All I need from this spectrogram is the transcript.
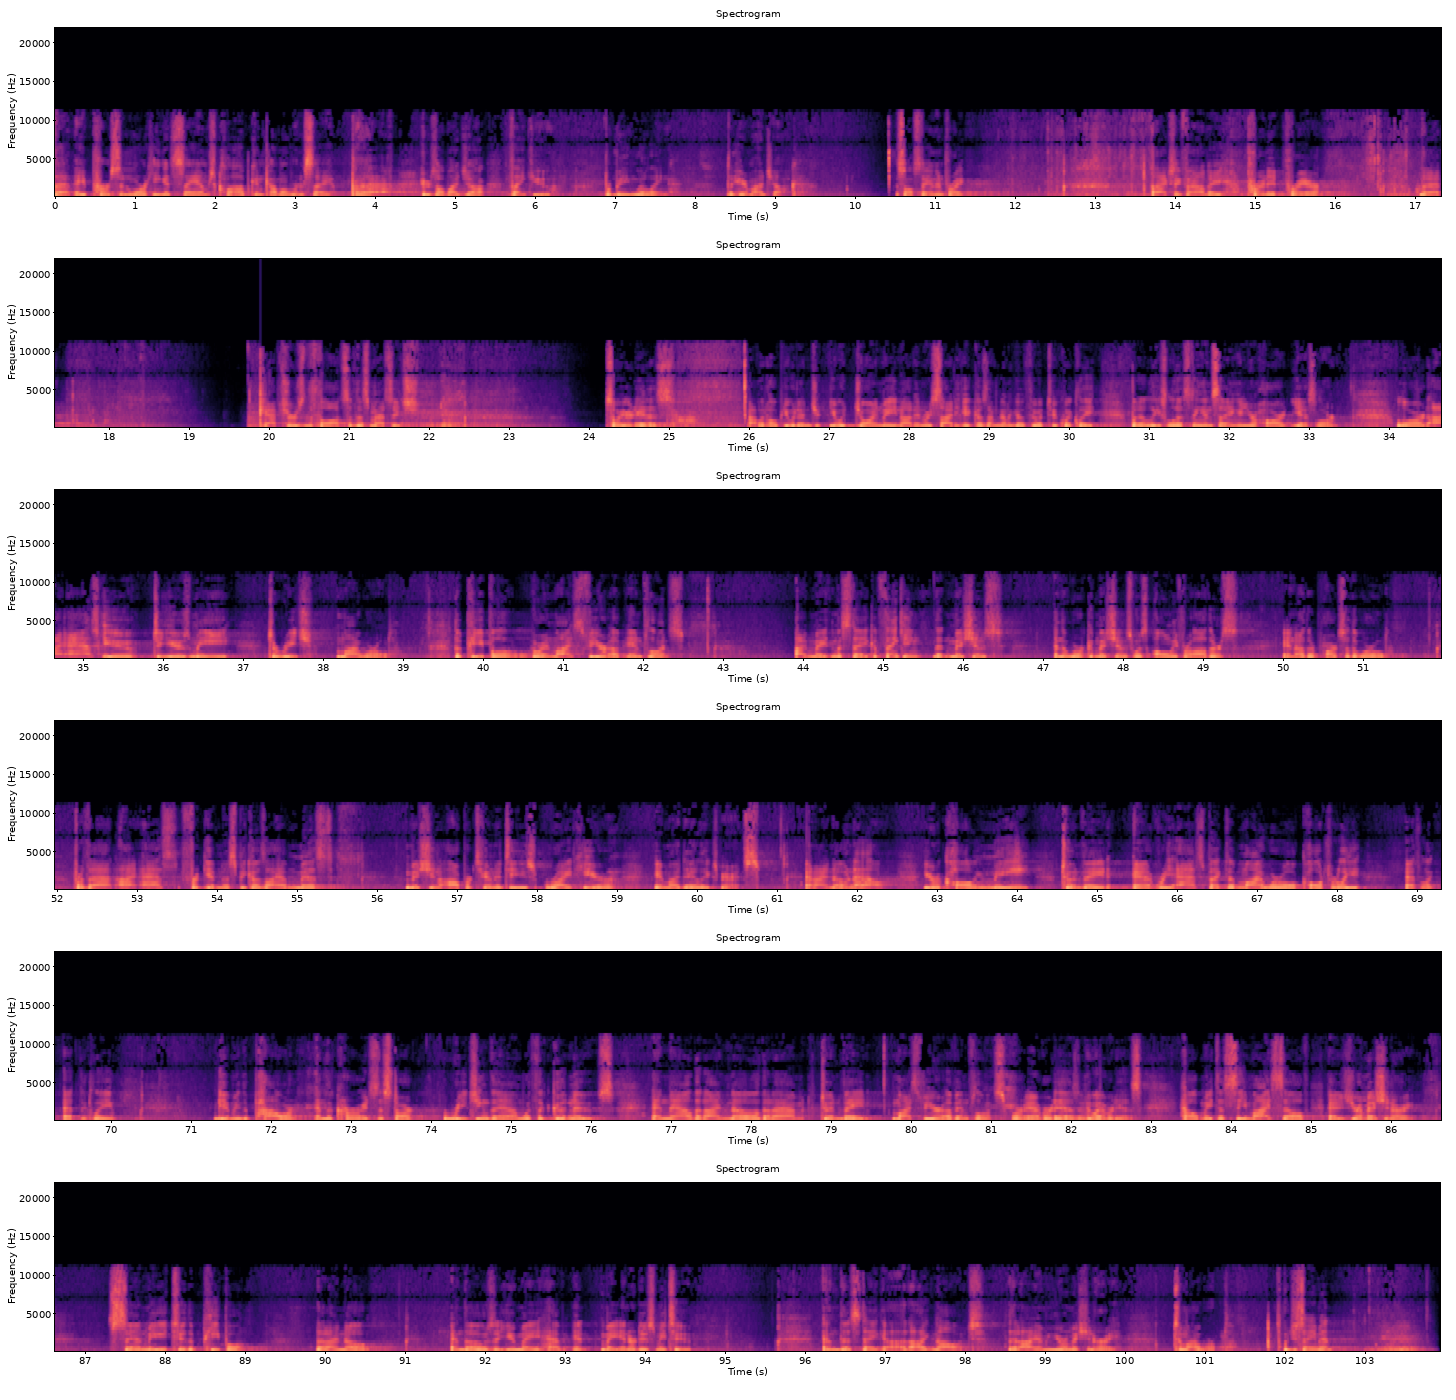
that a person working at Sam's Club can come over and say, Here's all my junk. Thank you for being willing to hear my junk. Let's all stand and pray. I actually found a printed prayer that captures the thoughts of this message. So here it is. I would hope you would you would join me not in reciting it because I'm going to go through it too quickly, but at least listening and saying in your heart, "Yes, Lord." Lord, I ask you to use me to reach my world. The people who are in my sphere of influence, I've made the mistake of thinking that missions and the work of missions was only for others in other parts of the world. For that, I ask forgiveness because I have missed mission opportunities right here in my daily experience. And I know now you're calling me to invade every aspect of my world, culturally, ethnically. Give me the power and the courage to start reaching them with the good news. And now that I know that I am to invade my sphere of influence, wherever it is and whoever it is, help me to see myself as your missionary. Send me to the people that I know and those that you may have may introduce me to. And this day, God, I acknowledge that I am your missionary to my world. Would you say amen? amen.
